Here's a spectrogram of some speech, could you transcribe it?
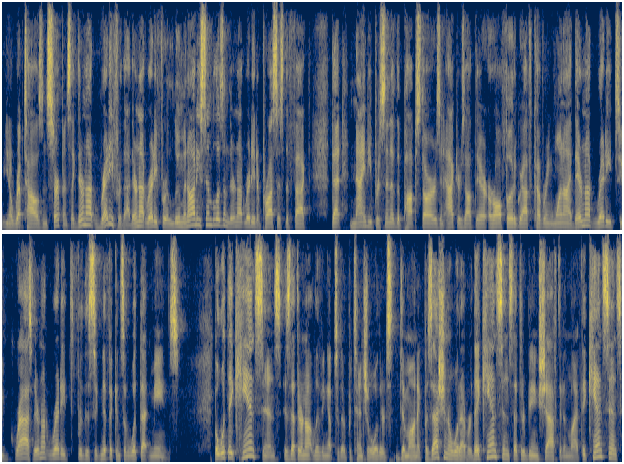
you know reptiles and serpents. Like they're not ready for that. They're not ready for Illuminati symbolism. They're not ready to process the fact that 90% of the pop stars and actors out there are all photographed covering one eye. They're not ready to grasp. They're not ready for the significance of what that means. But what they can sense is that they're not living up to their potential, whether it's demonic possession or whatever. They can sense that they're being shafted in life. They can sense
